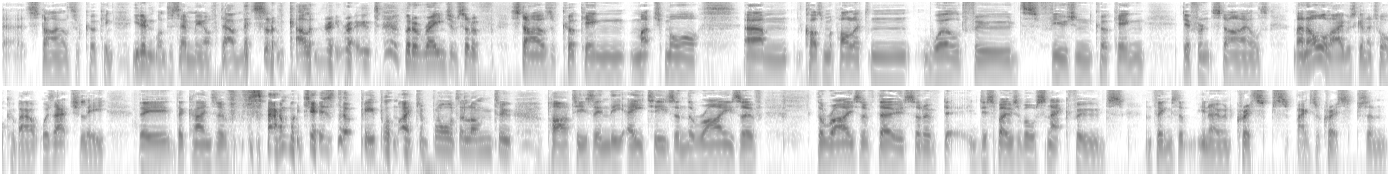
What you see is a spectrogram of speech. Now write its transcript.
uh, styles of cooking. You didn't want to send me off down this sort of culinary route, but a range of sort of styles of cooking, much more um, cosmopolitan, world foods, fusion cooking, different styles. And all I was going to talk about was actually the the kinds of sandwiches that people might have brought along to parties in the 80s and the rise of the rise of those sort of disposable snack foods and things that you know and crisps bags of crisps and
